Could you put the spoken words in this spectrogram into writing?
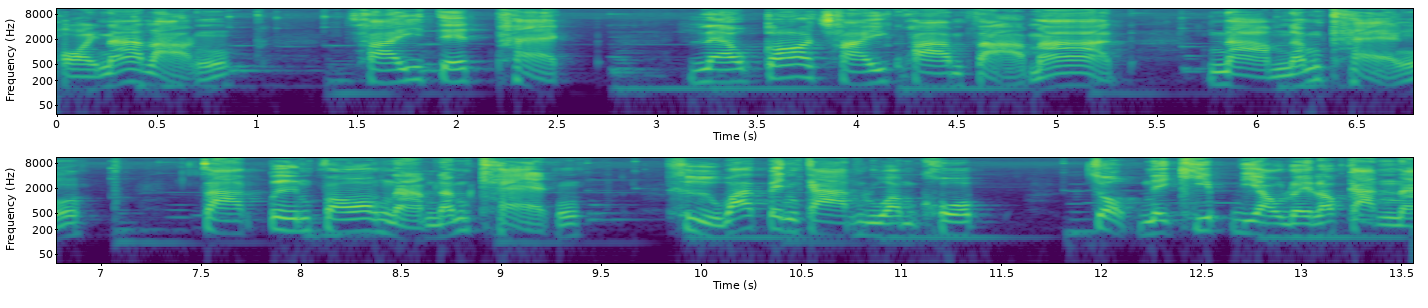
ทอยหน้าหลัง ใช้เจ็ตแพก แล้วก็ใช้ความสามารถหนามน้ำแข็ง จากปืนฟองหนามน้ำแข็ง ถือว่าเป็นการรวมครบ จบในคลิปเดียวเลยแล้วกันน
